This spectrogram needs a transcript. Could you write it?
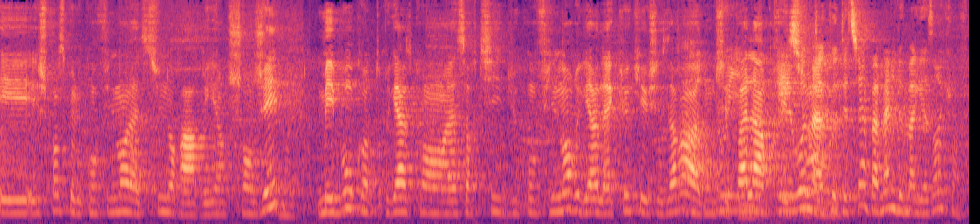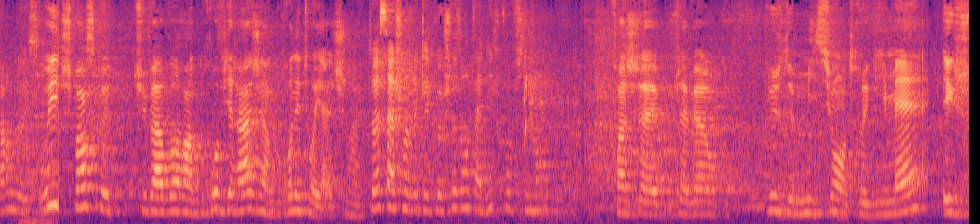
Et je pense que le confinement là-dessus n'aura rien changé. Mais bon, quand tu regardes quand à la sortie du confinement, regarde la queue qu'il y a eu chez Zara. Donc j'ai Oui. pas Et l'impression. ouais, mais à côté de ça, il y a pas mal de magasins qui ont fermé aussi. Oui, je pense que tu vas avoir un gros virage et un gros nettoyage. Toi, ça a changé quelque chose dans ta vie, le confinement? Enfin, j'avais encore plus de missions entre guillemets et que je,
